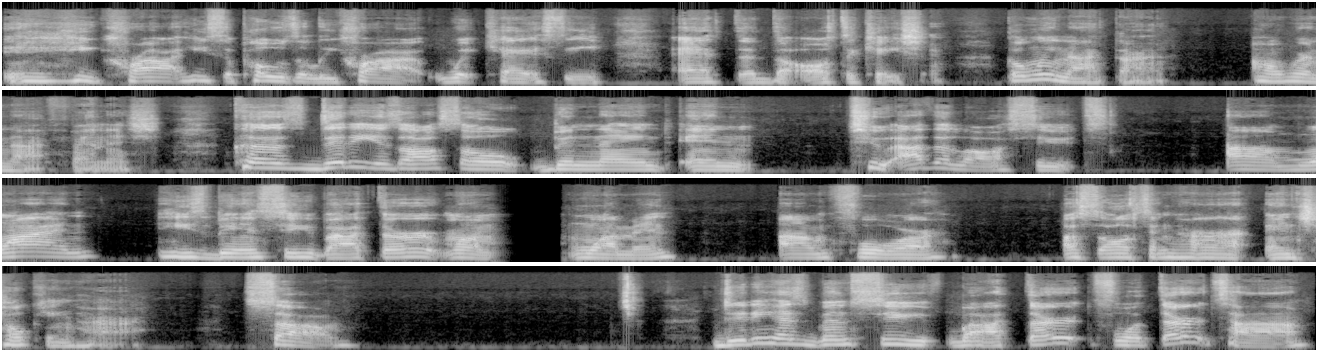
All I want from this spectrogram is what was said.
he cried. He supposedly cried with Cassie after the altercation. But we're not done. Oh, we're not finished. Because Diddy has also been named in two other lawsuits Um, one, he's being sued by a third woman um, for assaulting her and choking her. So Diddy has been sued by third for a third time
